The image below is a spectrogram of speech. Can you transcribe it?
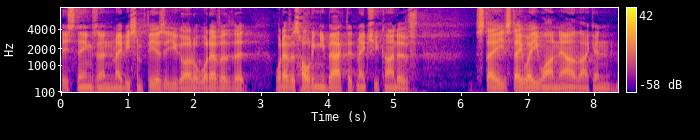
these things and maybe some fears that you got or whatever that whatever's holding you back that makes you kind of stay stay where you are now. Like, and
